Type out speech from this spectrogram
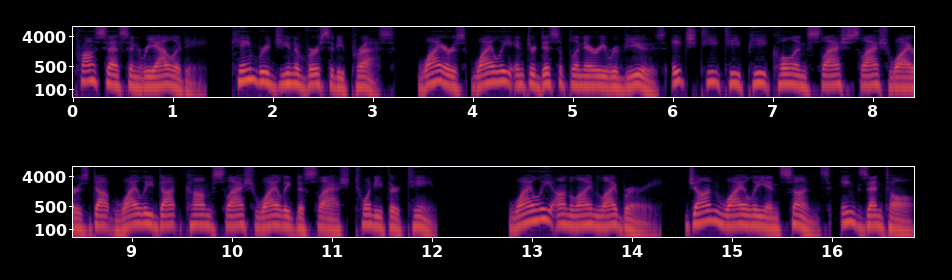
Process and Reality. Cambridge University Press. Wires Wiley Interdisciplinary Reviews http slash wires.wiley.com wiley slash 2013 Wiley Online Library. John Wiley & Sons, Inc. Zentall,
